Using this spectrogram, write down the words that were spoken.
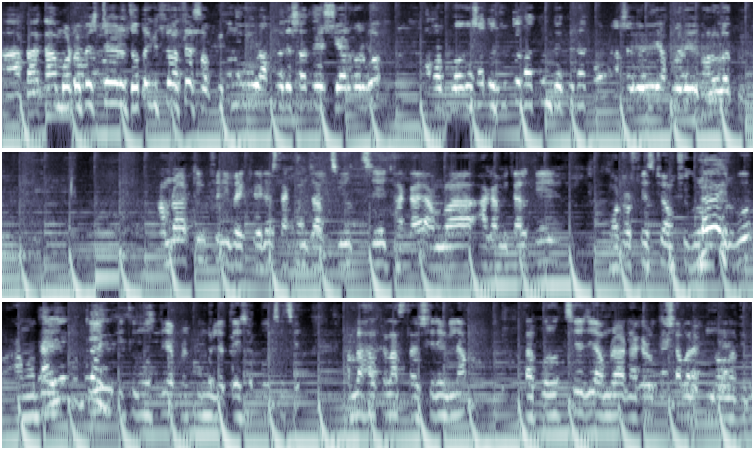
আর ঢাকা মোটর ফেস্টের যত কিছু আছে সবকিছু আপনাদের সাথে শেয়ার করব। আমার ব্লগের সাথে যুক্ত থাকুন দেখতে থাকুন। আশা করি আপনাদের ভালো লাগবে। আমরা টিম ফেনি বাইক রাইডার্স এখন যাচ্ছি হচ্ছে ঢাকায়। আমরা আগামীকালকে মোটর ফেস্টে অংশগ্রহণ! করব। আমাদের টিম ইতিমধ্যে আপনার কুমিল্লাতে এসে পৌঁছেছে। আমরা হালকা নাস্তা সেরে নিলাম। তারপর হচ্ছে যে আমরা ঢাকার উদ্দেশ্যে আবার এখন রওনা দিব।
